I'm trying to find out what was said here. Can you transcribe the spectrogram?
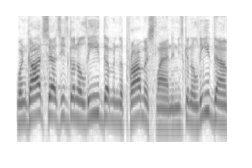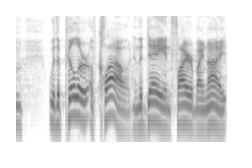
When God says He's going to lead them in the promised land and He's going to lead them with a pillar of cloud in the day and fire by night.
